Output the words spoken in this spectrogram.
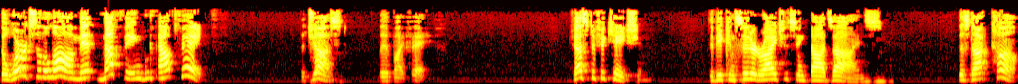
The works of the law meant nothing without faith. The just live by faith. Justification, to be considered righteous in God's eyes, does not come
